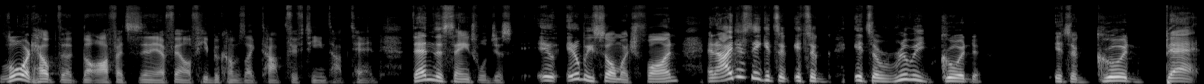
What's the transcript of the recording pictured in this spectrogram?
Lord help the, the offenses in NFL if he becomes like top 15, top 10. Then the Saints will just it, it'll be so much fun. And I just think it's a it's a it's a really good it's a good bet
